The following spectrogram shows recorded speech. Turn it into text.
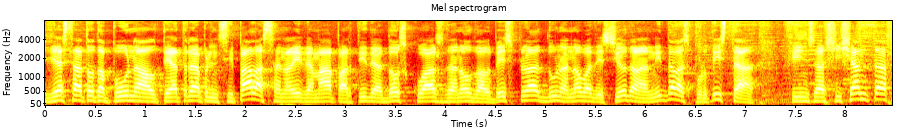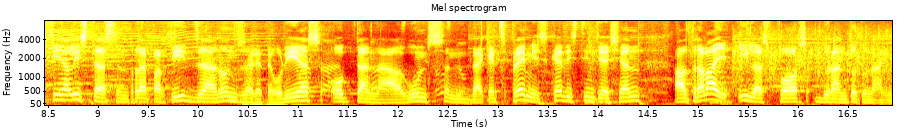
Ja està tot a punt al Teatre Principal, escenari demà a partir de dos quarts de nou del vespre d'una nova edició de la nit de l'esportista. Fins a 60 finalistes repartits en 11 categories opten a alguns d'aquests premis que distingeixen el treball i l'esforç durant tot un any.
